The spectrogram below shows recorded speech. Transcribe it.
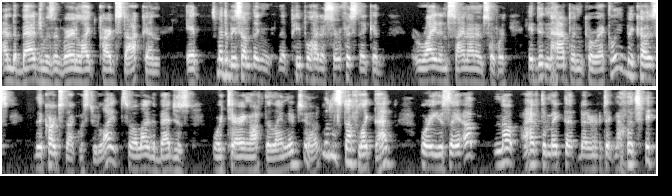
and the badge was a very light card stock, and it's meant to be something that people had a surface they could write and sign on and so forth. It didn't happen correctly because the cardstock was too light, so a lot of the badges were tearing off the lanyards. You know, little stuff like that, where you say, "Oh, nope, I have to make that better technology."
